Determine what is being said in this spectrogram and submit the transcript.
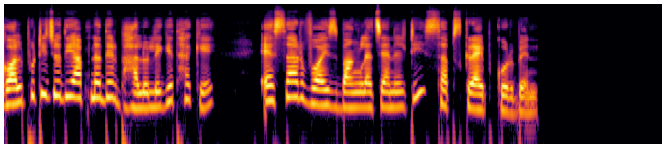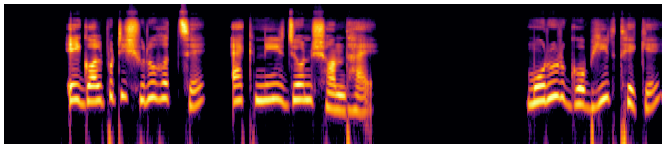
গল্পটি যদি আপনাদের ভালো লেগে থাকে এসআর ভয়েস বাংলা চ্যানেলটি সাবস্ক্রাইব করবেন। এই গল্পটি শুরু হচ্ছে এক নির্জন সন্ধ্যায়। মরুর গভীর থেকে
